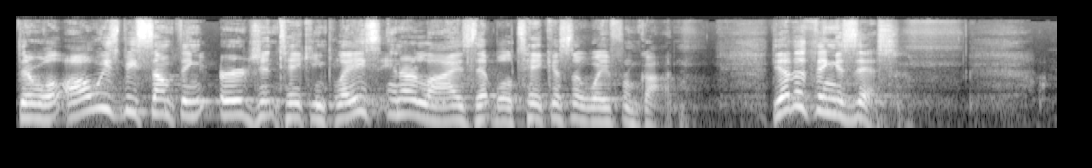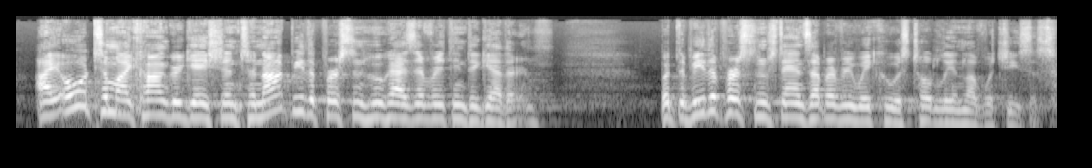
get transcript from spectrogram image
There will always be something urgent taking place in our lives that will take us away from God. The other thing is this I owe it to my congregation to not be the person who has everything together, but to be the person who stands up every week who is totally in love with Jesus.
